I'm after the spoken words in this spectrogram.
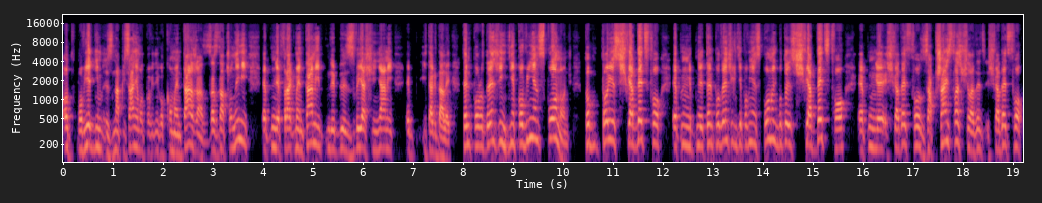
odpowiednim, z napisaniem odpowiedniego komentarza, z zaznaczonymi fragmentami, z wyjaśnieniami i tak dalej. Ten podręcznik nie powinien spłonąć. To, to jest świadectwo, ten podręcznik nie powinien spłonąć, bo to jest świadectwo, świadectwo zaprzaństwa, świadectwo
